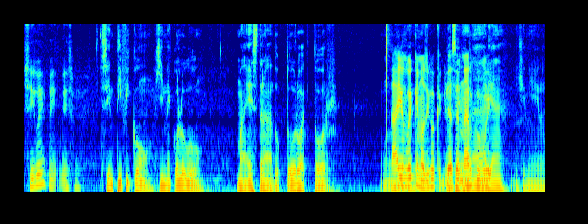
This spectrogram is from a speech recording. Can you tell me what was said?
Sí, güey. me- me- eso. Científico, ginecólogo, maestra, doctor o actor. Hay un güey que nos dijo que quería ser narco, güey. Ingeniero,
